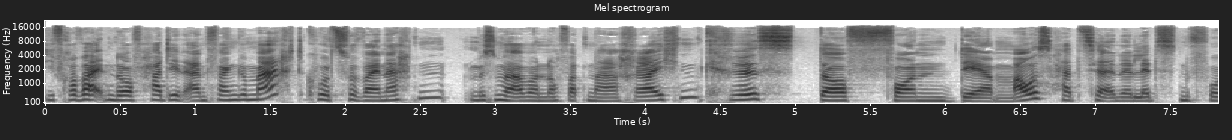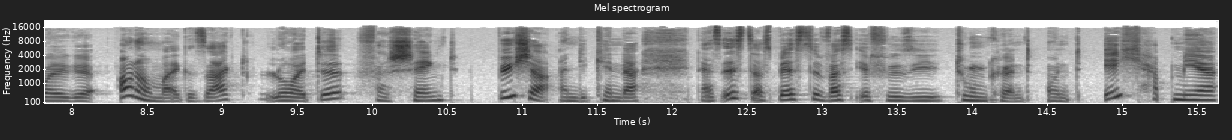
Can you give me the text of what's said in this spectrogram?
die Frau Weitendorf hat den Anfang gemacht. Kurz vor Weihnachten müssen wir aber noch was nachreichen. Christoph von der Maus hat es ja in der letzten Folge auch nochmal gesagt. Leute, verschenkt Bücher an die Kinder. Das ist das Beste, was ihr für sie tun könnt. Und ich habe mir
